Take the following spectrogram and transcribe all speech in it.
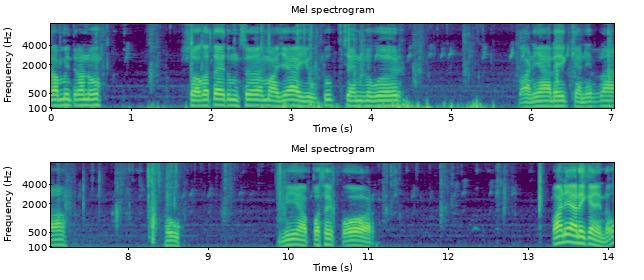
राम मित्रांनो. स्वागत आहे तुमचं माझ्या यूट्यूब चॅनलवर पाणी आलं आहे कॅनेलला. हो. मी आप्पासाहेब पवार. पाणी आलं आहे कॅनेलला हो.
